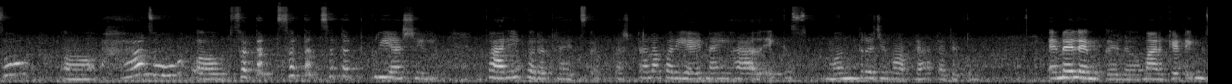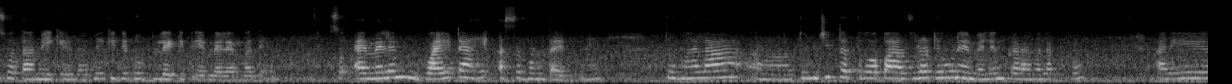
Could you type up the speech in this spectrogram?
सो हा जो सतत सतत सतत क्रियाशील कार्य करत राहायचं. कष्टाला पर्याय नाही हा एक मंत्र जेव्हा आपल्या हातात येतो. एम एल एम केलं मार्केटिंग स्वतः मी केलं. मी किती डुबले किती एम एल एममध्ये सो एम एल एम वाईट आहे असं म्हणता येत नाही. तुम्हाला तुमची तत्त्व बाजूला ठेवून एम एल एम करावं लागतं. आणि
